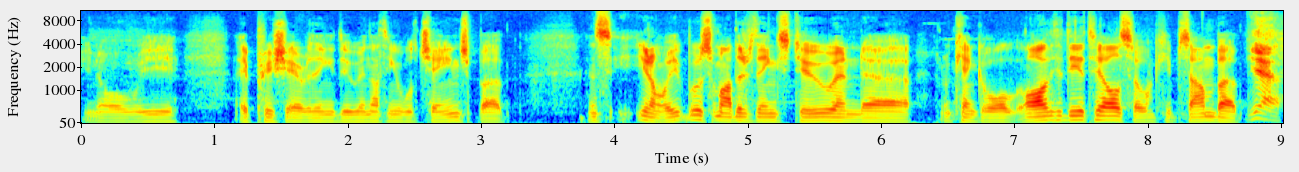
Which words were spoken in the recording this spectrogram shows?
you know, we appreciate everything you do, and nothing will change, but and you know, it was some other things too, and uh, I can't go all, all into details, so we'll keep some. But yeah, it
